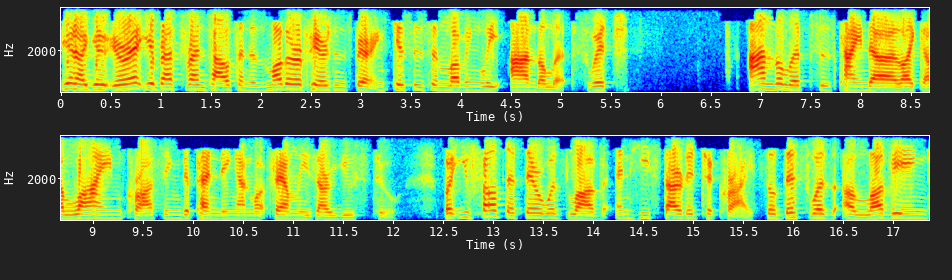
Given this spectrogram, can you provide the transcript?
you know, you're at your best friend's house, and his mother appears in spirit and kisses him lovingly on the lips, which on the lips is kind of like a line crossing depending on what families are used to. But you felt that there was love and he started to cry. So this was a loving,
